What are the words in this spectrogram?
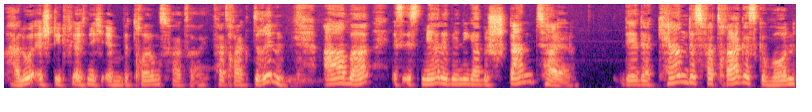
hallo, es steht vielleicht nicht im Betreuungsvertrag Vertrag drin, aber es ist mehr oder weniger Bestandteil der, der Kern des Vertrages geworden,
